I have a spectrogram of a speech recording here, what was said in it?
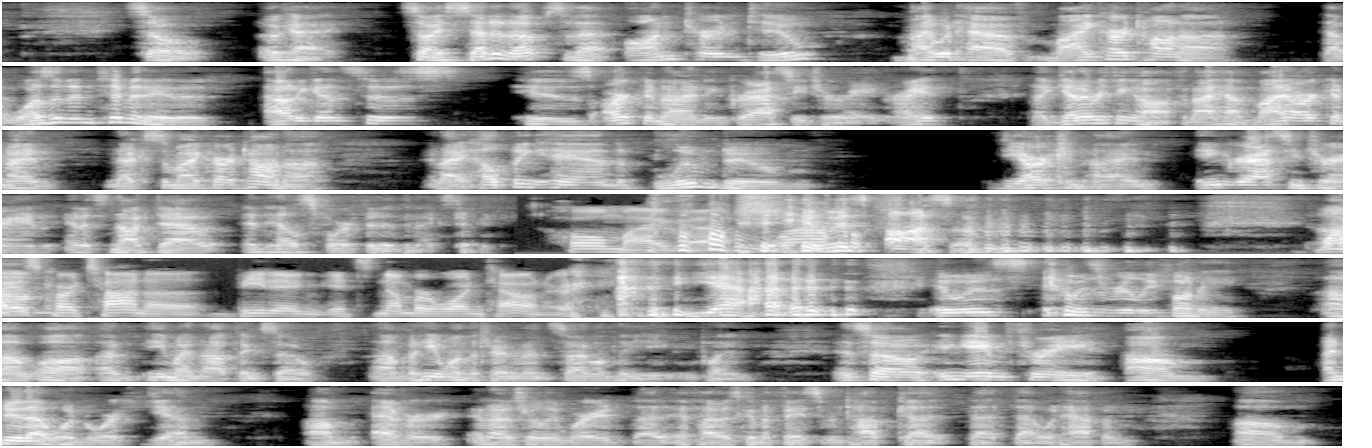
So okay, so I set it up so that on turn two, I would have my Kartana that wasn't intimidated out against his his Arcanine in grassy terrain, right? And I get everything off, and I have my Arcanine next to my Kartana, and I helping hand Bloom Doom the Arcanine in grassy terrain, and it's knocked out, and Hell's forfeited the next turn. Oh my gosh. Wow. it was awesome. Why is Um, Kartana beating its number one counter? yeah, it was it was really funny. Um, well, uh, he might not think so, um, but he won the tournament, so I don't think he can complain. And so in game three, um, I knew that wouldn't work again, um, ever, and I was really worried that if I was going to face him in top cut, that that would happen. Um,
